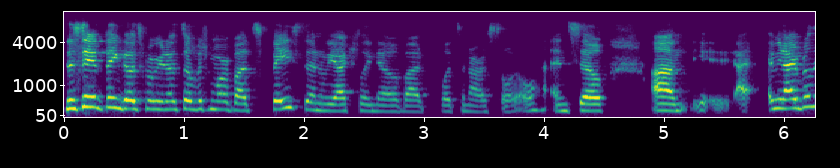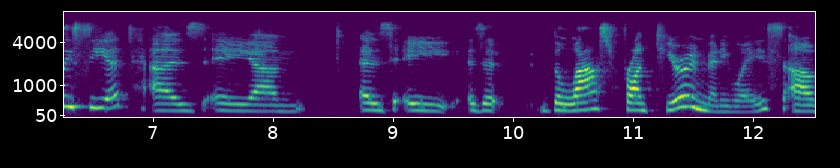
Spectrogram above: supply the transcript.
The same thing goes for we know so much more about space than we actually know about what's in our soil. And so, um, I, I, mean, I really see it as a um, as a as a the last frontier in many ways uh,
